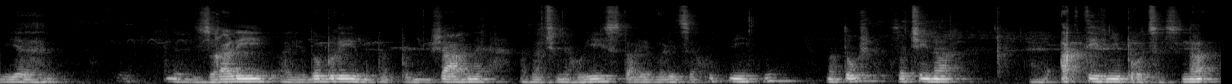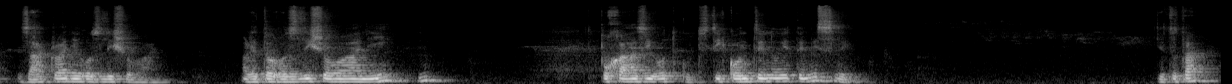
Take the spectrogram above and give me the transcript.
je zralý a je dobrý, tak po něm šáhne a začne ho jíst a je velice chutný. Hm? No to už začíná eh, aktivní proces na základě rozlišování. Ale to rozlišování hm, pochází odkud? Z té kontinuity mysli. Je to tak?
